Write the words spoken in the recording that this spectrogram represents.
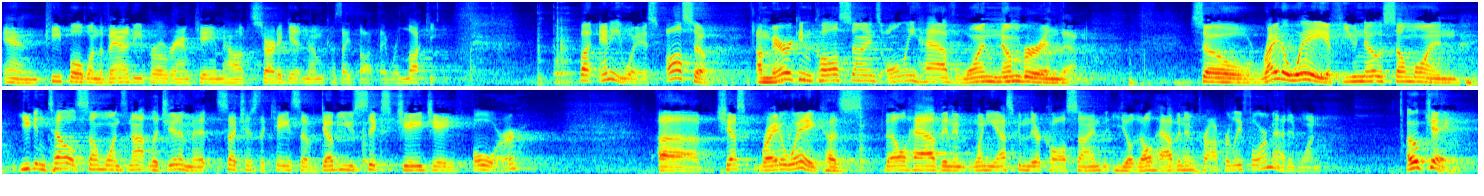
And people, when the vanity program came out, started getting them because they thought they were lucky. But, anyways, also, American call signs only have one number in them. So, right away, if you know someone, you can tell someone's not legitimate, such as the case of W6JJ4, uh, just right away, because they'll have, an, when you ask them their call sign, they'll have an improperly formatted one. Okay,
